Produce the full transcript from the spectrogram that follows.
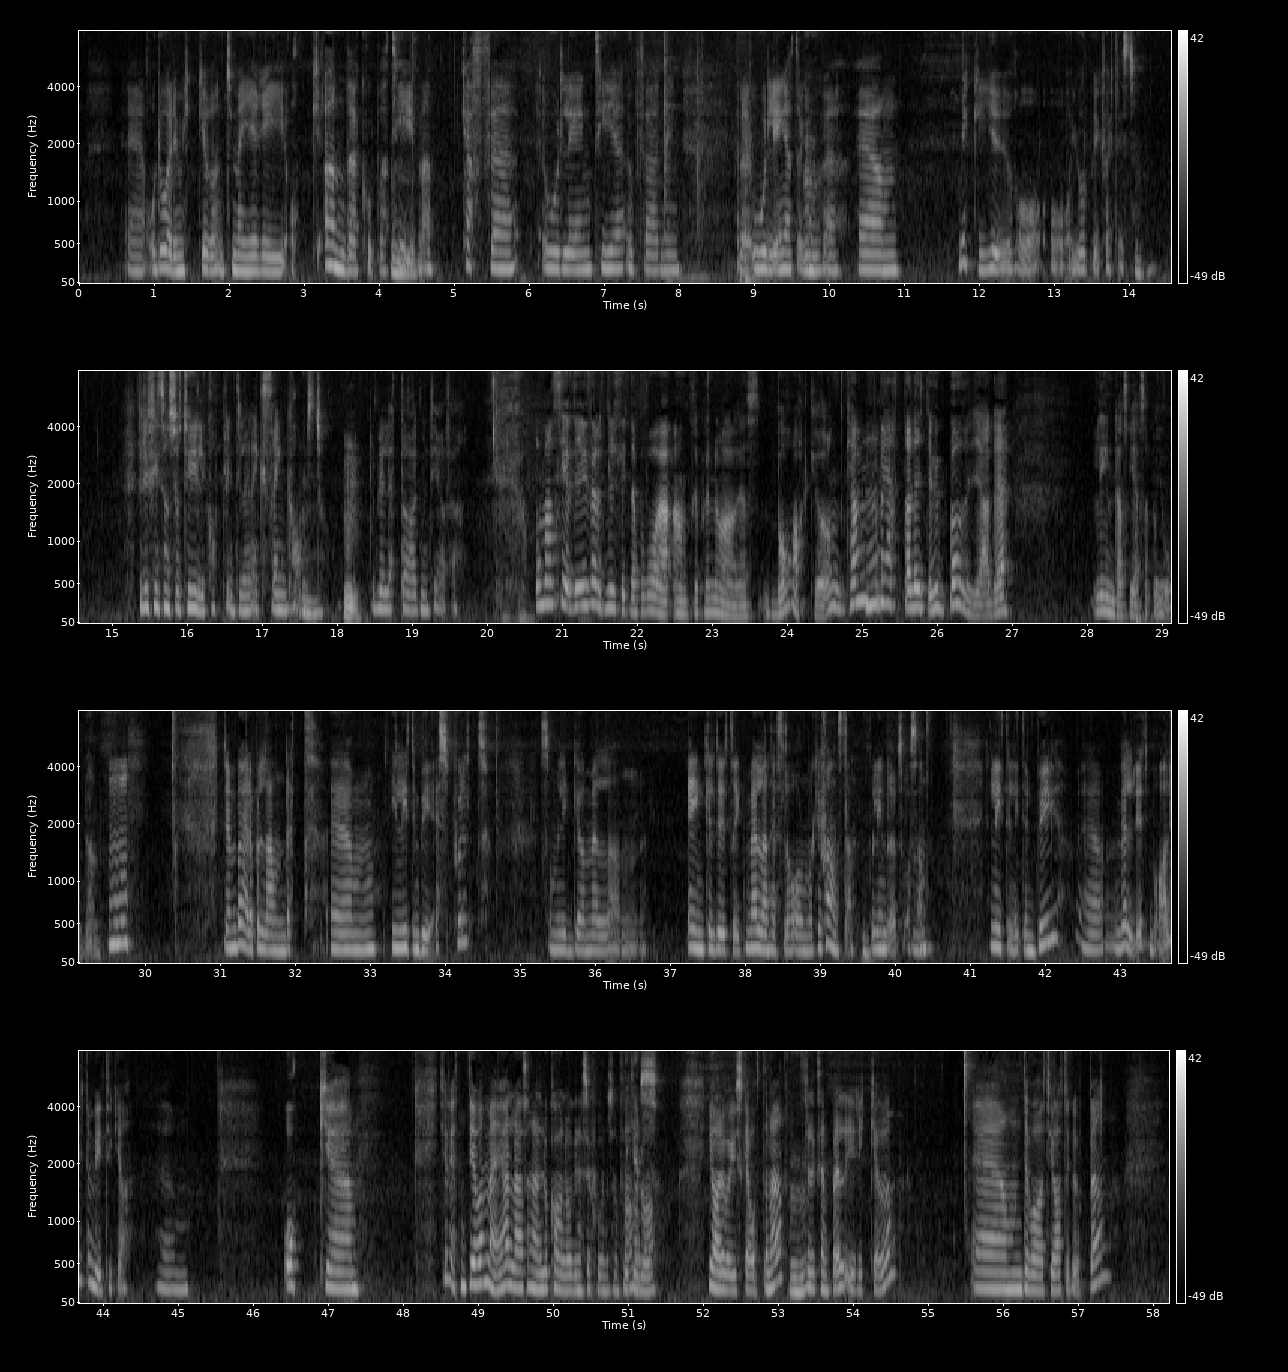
Eh, och då är det mycket runt mejeri och andra kooperativ med. Kaffe, odling, te, uppfödning. Eller odling heter det kanske. Ehm, mycket djur och, och jordbruk faktiskt. För det finns en så tydlig koppling till en extra inkomst. Mm. Det blir lättare att argumentera för. Och man ser, vi är ju väldigt nyfikna på våra entreprenörers bakgrund. Kan du inte berätta lite, hur började Lindas resa på jorden? Den började på landet, ehm, i en liten by, Espult, som ligger mellan, enkelt uttryckt, mellan Hässleholm och Kristianstad, på Linderödsåsen. En liten, liten by. Eh, väldigt bra liten by tycker jag. Ehm, och eh, jag vet inte, jag var med i alla sådana här lokala organisationer som fanns. Vilka då? Ja, det var ju scouterna till exempel i Rickarum. Ehm, det var teatergruppen,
